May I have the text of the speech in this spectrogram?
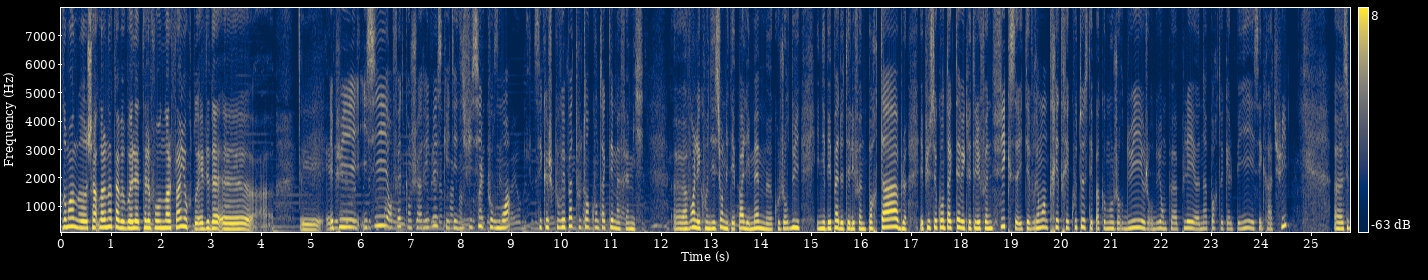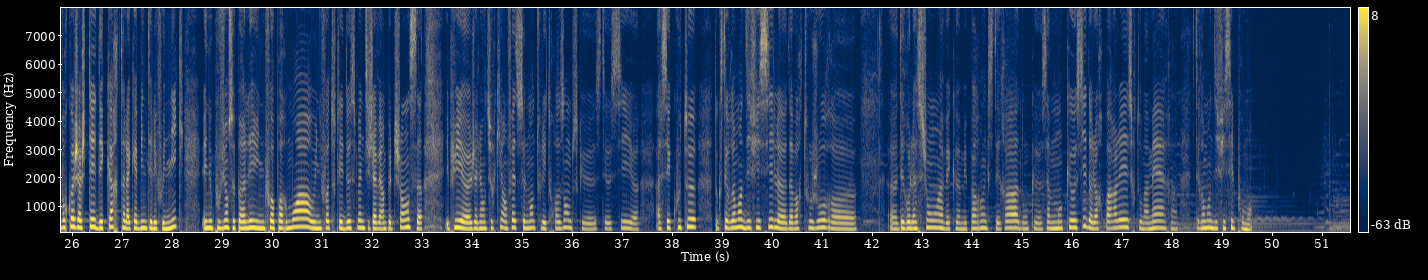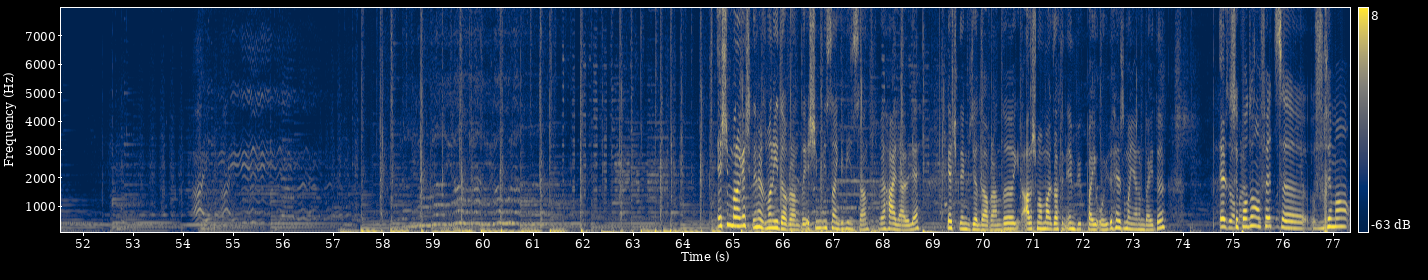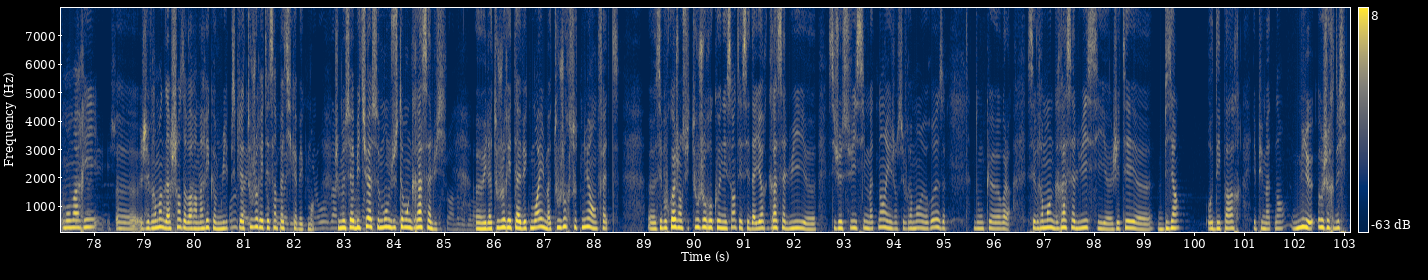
O zaman e, şartlarına tabii böyle telefonlar falan yoktu. Evde de e, e, Et puis ici, en fait, quand je suis arrivée, ce qui était difficile pour moi, c'est que je pouvais pas tout le temps contacter ma famille. Euh, avant, les conditions n'étaient pas les mêmes qu'aujourd'hui. Il n'y avait pas de téléphone portable. Et puis, se contacter avec le téléphone fixe était vraiment très très coûteux. C'était pas comme aujourd'hui. Aujourd'hui, on peut appeler euh, n'importe quel pays et c'est gratuit. Euh, c'est pourquoi acheté des cartes à la cabine téléphonique et nous pouvions se parler une fois par mois ou une fois toutes les deux semaines si j'avais un peu de chance. Et puis euh, j'allais en Turquie en fait seulement tous les trois ans parce que c'était aussi euh, assez coûteux. Donc c'était vraiment difficile euh, d'avoir toujours euh, des relations avec euh, mes parents, etc. Donc euh, ça me manquait aussi de leur parler, surtout ma mère. C'était vraiment difficile pour moi. Gerçekten güzel davrandı. Alışmama zaten en büyük payı oydu. Her zaman yanımdaydı. Her zaman bana Cependant, en fait, euh, vraiment, mon mari, euh, j'ai vraiment de la chance d'avoir un mari comme lui, parce qu'il a toujours été sympathique avec moi. Je me suis habituée à ce monde justement grâce à lui. Euh, il a toujours été avec moi, il m'a toujours soutenue en fait. Euh, c'est pourquoi j'en suis toujours reconnaissante et c'est d'ailleurs grâce à lui euh, si je suis ici maintenant et j'en suis vraiment heureuse. Donc euh, voilà, c'est vraiment grâce à lui si euh, j'étais euh, bien au départ et puis maintenant mieux aujourd'hui.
